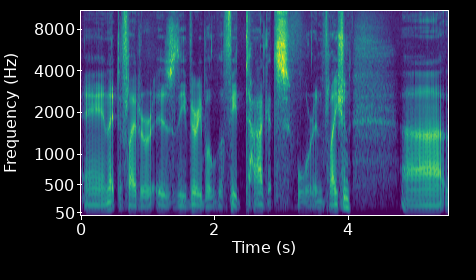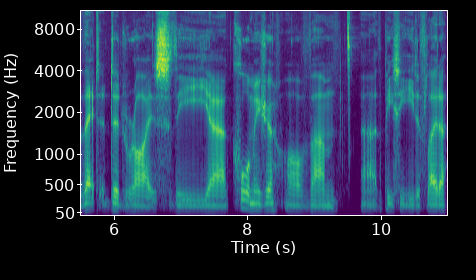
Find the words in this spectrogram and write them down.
and that deflator is the variable the Fed targets for inflation, uh, that did rise. The uh, core measure of um, uh, the PCE deflator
